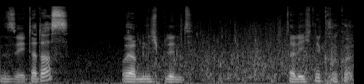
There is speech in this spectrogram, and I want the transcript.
Seht ihr das? Oder bin ich blind? Da liegt eine Krücke.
